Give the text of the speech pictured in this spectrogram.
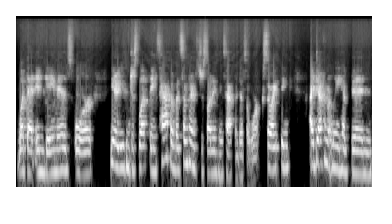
what that end game is, or, you know, you can just let things happen. But sometimes just letting things happen doesn't work. So I think I definitely have been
